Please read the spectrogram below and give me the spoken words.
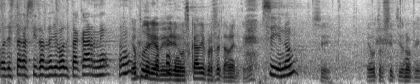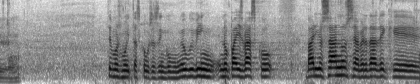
o de estar así dándolle volta a carne, non? Eu podería vivir en Euskadi perfectamente, eh? Sí, non? Sí é outro sitio no que... Temos moitas cousas en común. Eu vivín no País Vasco varios anos e a verdade é que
